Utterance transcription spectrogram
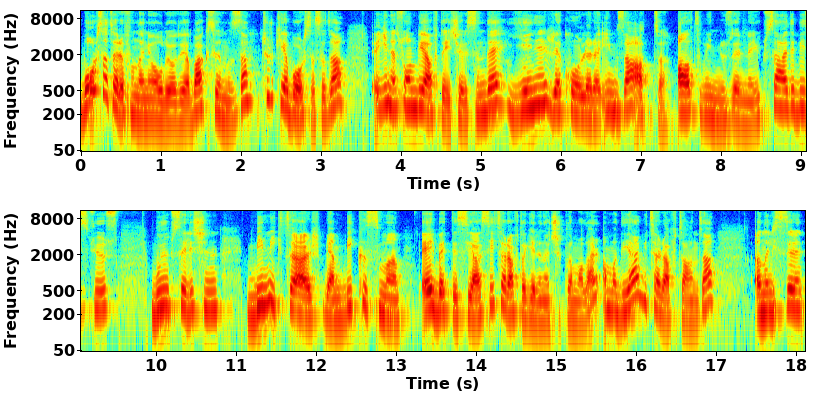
Borsa tarafında ne oluyor diye baktığımızda Türkiye borsası da e, yine son bir hafta içerisinde yeni rekorlara imza attı. 6000'in üzerine yükseldi BIST 100. Bu yükselişin bir miktar yani bir kısmı elbette siyasi tarafta gelen açıklamalar ama diğer bir taraftan da analistlerin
